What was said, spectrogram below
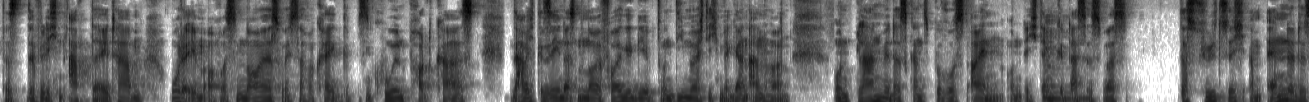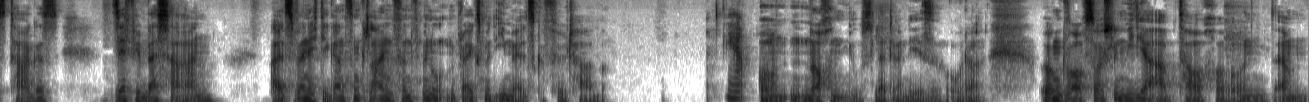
das, da will ich ein Update haben oder eben auch was Neues, wo ich sage, okay, gibt es einen coolen Podcast, da habe ich gesehen, dass es eine neue Folge gibt und die möchte ich mir gern anhören und plan mir das ganz bewusst ein. Und ich denke, mhm. das ist was, das fühlt sich am Ende des Tages sehr viel besser an, als wenn ich die ganzen kleinen fünf Minuten Breaks mit E-Mails gefüllt habe. Ja. Und noch ein Newsletter lese oder irgendwo auf Social Media abtauche und ähm,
